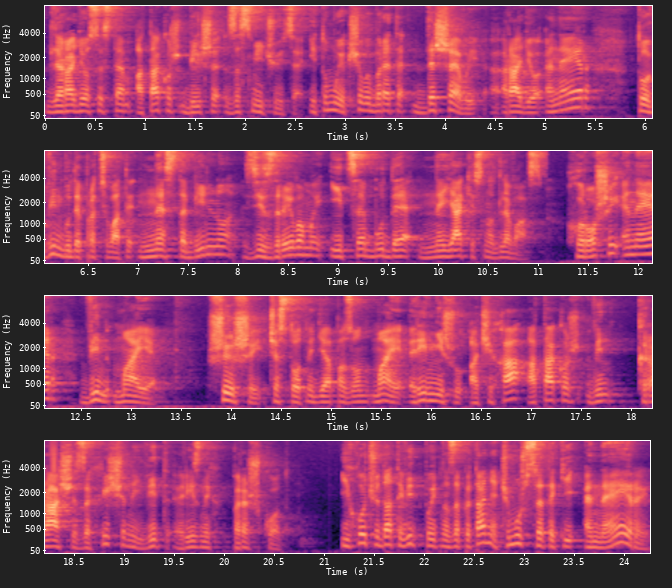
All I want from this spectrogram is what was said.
для радіосистем, а також більше засмічується. І тому, якщо ви берете дешевий радіоенеєр, то він буде працювати нестабільно зі зривами, і це буде неякісно для вас. Хороший НР він має ширший частотний діапазон, має рівнішу АЧХ, а також він краще захищений від різних перешкод. І хочу дати відповідь на запитання, чому ж все-таки енеєри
